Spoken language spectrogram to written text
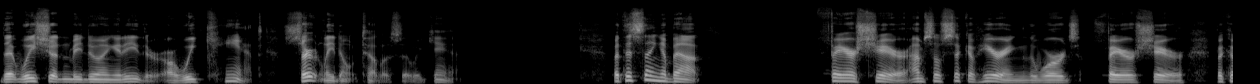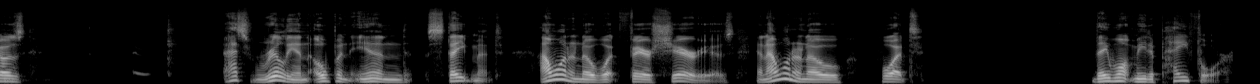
that we shouldn't be doing it either or we can't. Certainly don't tell us that we can't. But this thing about fair share, I'm so sick of hearing the words fair share because that's really an open end statement. I want to know what fair share is, and I want to know what they want me to pay for.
